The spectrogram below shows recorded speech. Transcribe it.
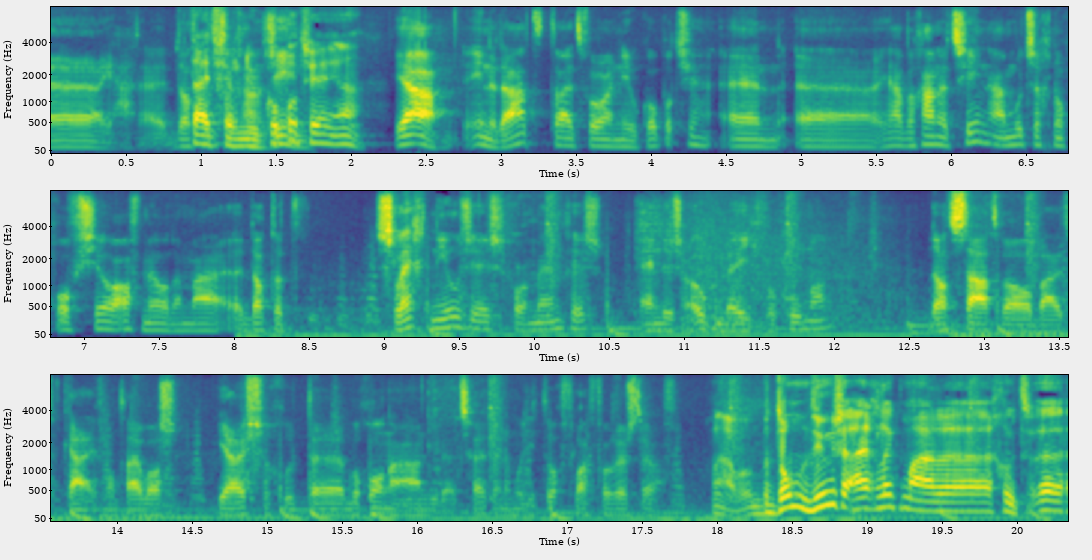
Uh, ja, dat tijd voor een nieuw koppeltje, ja. Ja, inderdaad. Tijd voor een nieuw koppeltje. En uh, ja, we gaan het zien. Hij moet zich nog officieel afmelden. Maar dat het slecht nieuws is voor Memphis. En dus ook een beetje voor Koeman dat staat wel buiten kijf. Want hij was juist zo goed uh, begonnen aan die wedstrijd. En dan moet hij toch vlak voor rust eraf. Nou, bedomd nieuws eigenlijk. Maar uh, goed, uh, we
